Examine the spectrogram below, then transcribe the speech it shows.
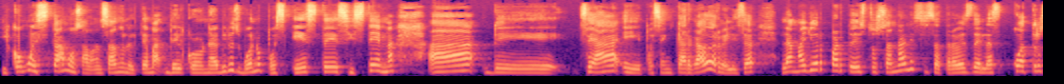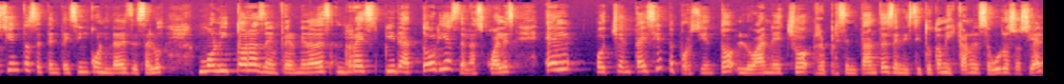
y cómo estamos avanzando en el tema del coronavirus. Bueno, pues este sistema ha de se ha eh, pues encargado de realizar la mayor parte de estos análisis a través de las 475 unidades de salud monitoras de enfermedades respiratorias, de las cuales el 87% lo han hecho representantes del Instituto Mexicano del Seguro Social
